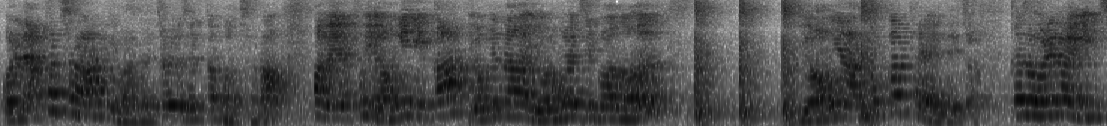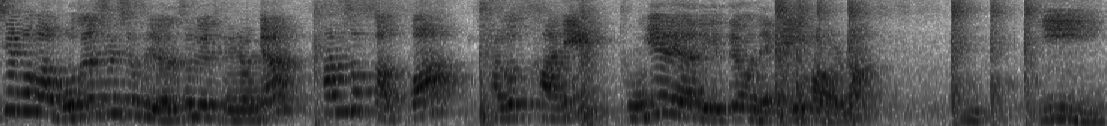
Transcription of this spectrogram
원래 아까처럼 하는 게 맞아요. 저기서 했던 것처럼. 그럼 F0이니까 여기다가 0을 집어넣은 0이랑 똑같아야 되죠. 그래서 우리가 이 친구가 모든 실수에서 연속이 되려면 함수값과 자극한이 동일해야 되기 때문에 A가 얼마? 2.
